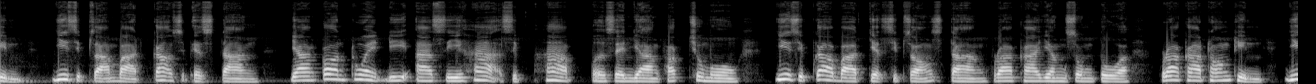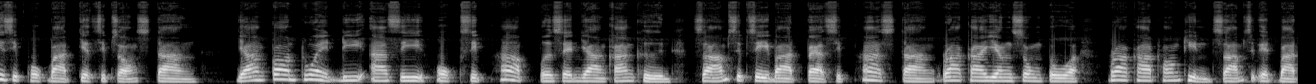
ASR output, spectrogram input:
ถิ่น 23 บาท 91 สตางค์ ยางก้อนถ้วย DRC 55%ยางพักชั่วโมง 29 บาท 72 สตางค์ ราคายังทรงตัว ราคาท้องถิ่น 26 บาท 72 สตางค์ ยางก้อนถ้วย DRC 65%ยางค้างคืน 34 บาท 85 สตางค์ ราคายังทรงตัว ราคาท้องถิ่น 31 บาท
